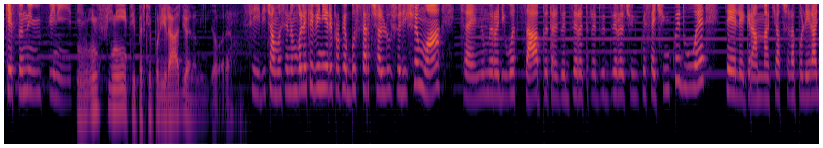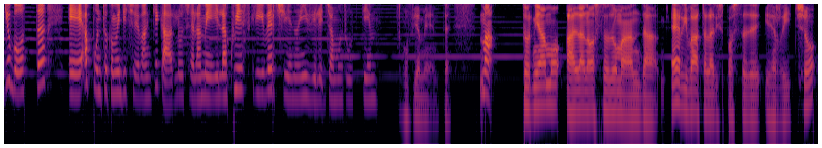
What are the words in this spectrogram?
che sono infiniti. Infiniti perché Poliradio è la migliore. Sì, diciamo, se non volete venire proprio a bussarci all'uscio di Chemois, c'è il numero di WhatsApp 320-320-5652, Telegram chiocciolapoliradio bot e appunto come diceva anche Carlo c'è la mail a cui iscriverci e noi vi leggiamo tutti ovviamente. Ma torniamo alla nostra domanda. È arrivata la risposta del Riccio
